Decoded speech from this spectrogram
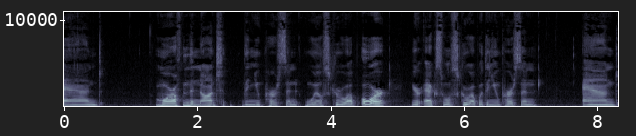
And more often than not, the new person will screw up, or your ex will screw up with the new person and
